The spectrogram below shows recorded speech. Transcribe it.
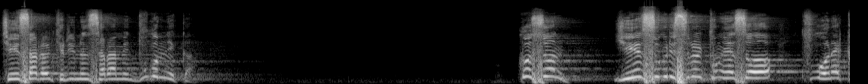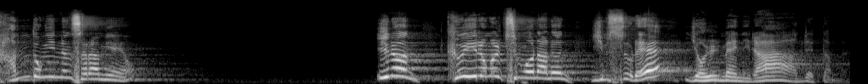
제사를 드리는 사람이 누굽니까? 그것은 예수 그리스도를 통해서 구원의 감동이 있는 사람이에요. 이는 그 이름을 증언하는 입술의 열매니라 그랬단 말이에요.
